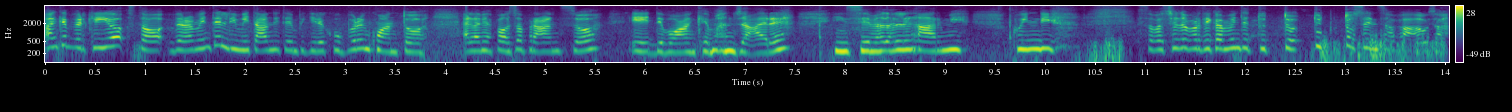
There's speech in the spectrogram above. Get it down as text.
anche perché io sto veramente limitando i tempi di recupero in quanto è la mia pausa pranzo e devo anche mangiare insieme ad allenarmi quindi sto facendo praticamente tutto, tutto senza pausa.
